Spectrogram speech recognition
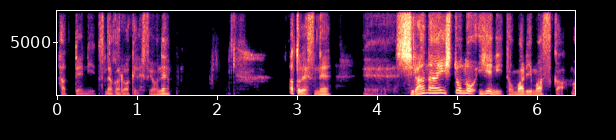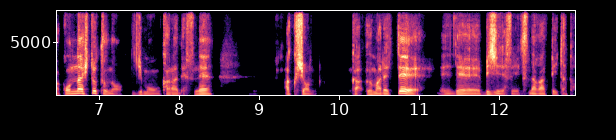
発展につながるわけですよね。あとですね、えー、知らない人の家に泊まりますか、まあ、こんな一つの疑問からですね、アクションが生まれて、で、ビジネスにつながっていたと。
